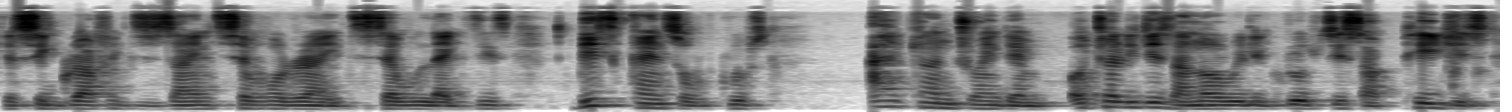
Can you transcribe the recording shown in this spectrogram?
can see graphic design 787 like this. These kinds of groups I can join them. Actually, these are not really groups, these are pages.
